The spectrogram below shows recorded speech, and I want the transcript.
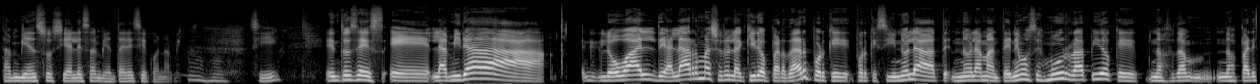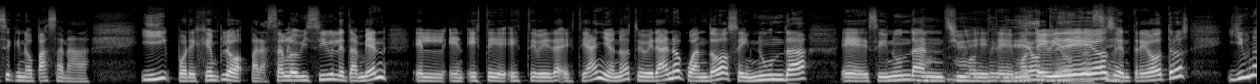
también sociales, ambientales y económicos. ¿sí? Entonces, eh, la mirada global de alarma yo no la quiero perder porque, porque si no la, no la mantenemos es muy rápido que nos, nos parece que no pasa nada. Y, por ejemplo, para hacerlo visible también, el, en este, este, este año, ¿no? este verano, cuando se inunda, eh, se inundan este, Montevideos, entre otros, y uno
